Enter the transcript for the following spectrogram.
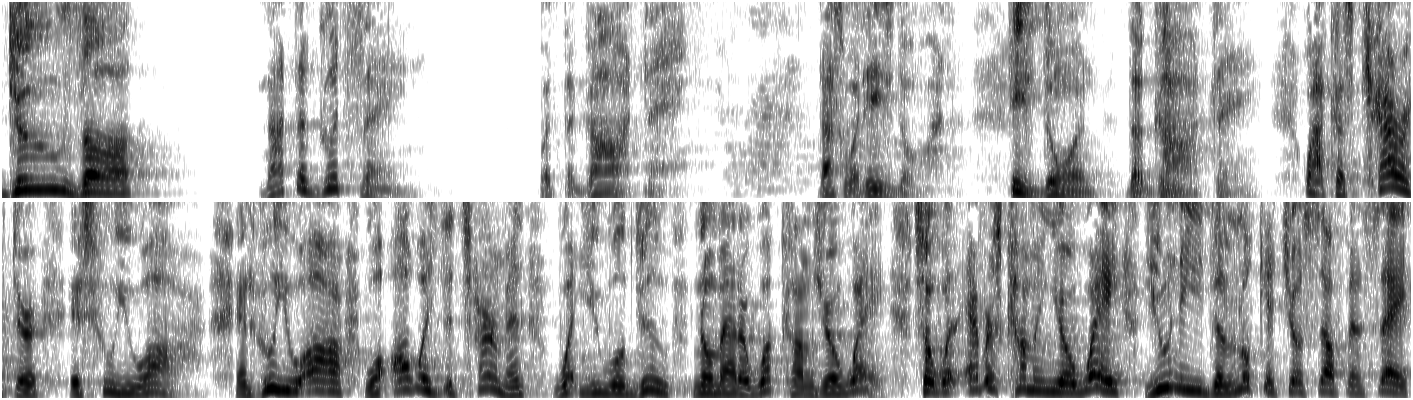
do the, not the good thing, but the God thing. That's what he's doing. He's doing the God thing. Why? Because character is who you are. And who you are will always determine what you will do no matter what comes your way. So, whatever's coming your way, you need to look at yourself and say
